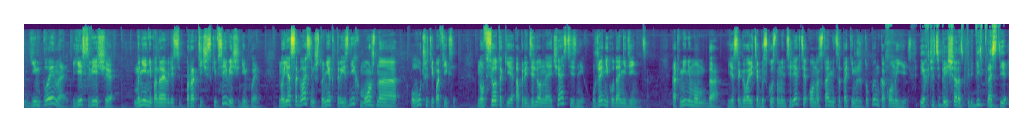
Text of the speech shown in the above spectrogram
Геймплейно есть вещи, мне не понравились практически все вещи геймплейна, но я согласен, что некоторые из них можно улучшить и пофиксить. Но все-таки определенная часть из них уже никуда не денется. Как минимум, да, если говорить об искусственном интеллекте, он останется таким же тупым, как он и есть. Я хочу тебя еще раз перебить, прости.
